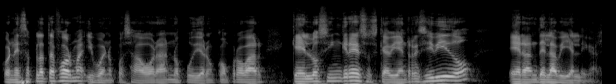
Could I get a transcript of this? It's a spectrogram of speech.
con esa plataforma, y bueno, pues ahora no pudieron comprobar que los ingresos que habían recibido eran de la vía legal.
